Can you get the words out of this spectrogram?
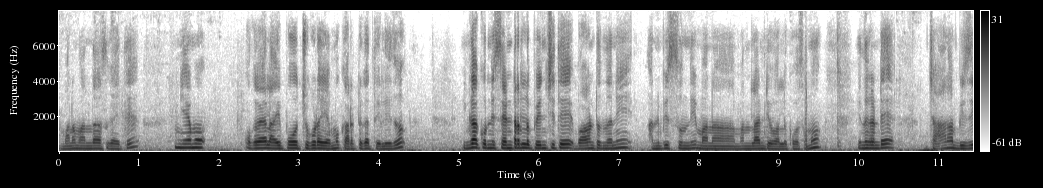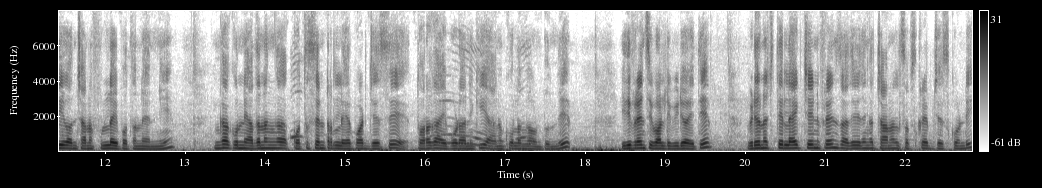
మనం అందాజుగా అయితే ఇంకేమో ఒకవేళ అయిపోవచ్చు కూడా ఏమో కరెక్ట్గా తెలీదు. ఇంకా కొన్ని సెంటర్లు పెంచితే బాగుంటుందని అనిపిస్తుంది మన మనలాంటి వాళ్ళ కోసము. ఎందుకంటే చాలా బిజీగా చాలా ఫుల్ అయిపోతున్నాయి అన్నీ. ఇంకా కొన్ని అదనంగా కొత్త సెంటర్లు ఏర్పాటు చేస్తే త్వరగా అయిపోవడానికి అనుకూలంగా ఉంటుంది. ఇది ఫ్రెండ్స్ ఇవాళ వీడియో అయితే. వీడియో నచ్చితే లైక్ చేయండి ఫ్రెండ్స్. అదేవిధంగా ఛానల్ సబ్స్క్రైబ్ చేసుకోండి.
